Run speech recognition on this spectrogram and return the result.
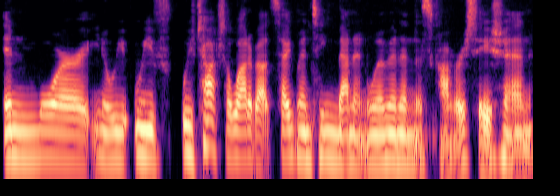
in more. You know, we, we've we've talked a lot about segmenting men and women in this conversation.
